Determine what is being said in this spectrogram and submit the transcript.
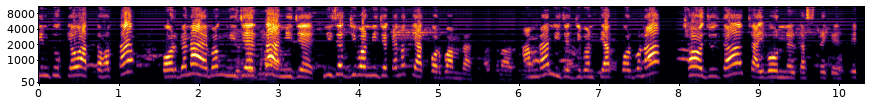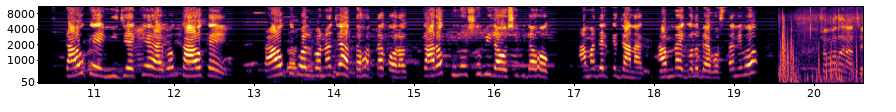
কিন্তু কেউ আত্মহত্যা করবে না এবং নিজেরটা নিজে, নিজের জীবন নিজে কেন ত্যাগ করব আমরা? আমরা নিজের জীবন ত্যাগ করব না, সহযোগিতা চাইব অন্যের কাছ থেকে। কাউকে, নিজেকে এবং কাউকে কাউকে বলব না যে আত্মহত্যা করো। কারও কোনো সুবিধা, অসুবিধা হোক, আমাদেরকে জানাক। আমরা এগুলো ব্যবস্থা নিব। সমাধান আছে।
